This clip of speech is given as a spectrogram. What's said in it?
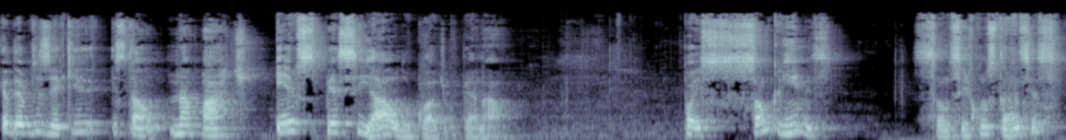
Eu devo dizer que estão na parte especial do Código Penal. Pois são crimes, são circunstâncias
